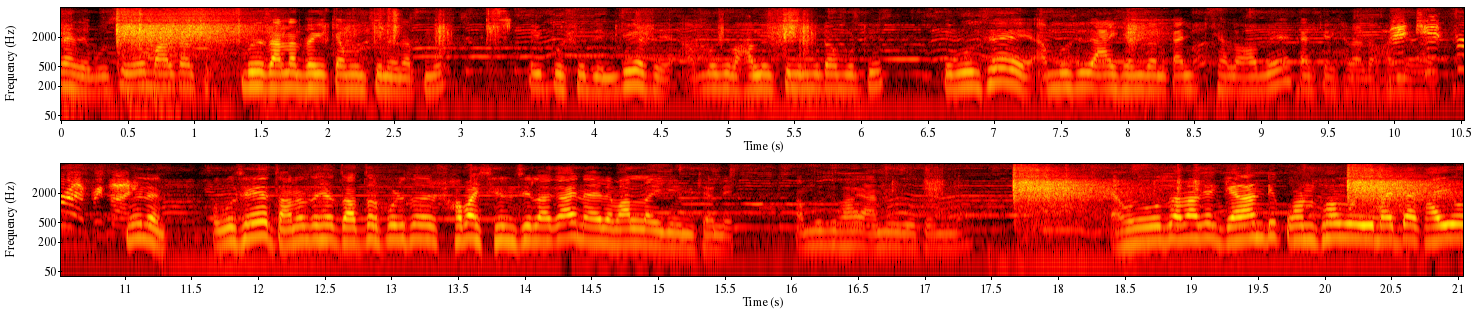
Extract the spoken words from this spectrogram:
খাইছে বুঝছে? ও মালটা বুঝে জান্নাত ভাই কেমন চিনেন আপনি? এই পরশু দিন ঠিক আছে? আমি বলছি ভালো চিনি মোটামুটি। সে বলছে আমি বলছি যে আইসান যান কালকে খেলা হবে কালকে খেলাটা হয় না. বুঝলেন? বলছে জানা দেখে যার যার পরিচয় সবাই সেন্সি লাগায় না এলে মাল লাগে গেম খেলে। আমি বলছি ভাই আমি ওরকম না। এখন ও যে আমাকে গ্যারান্টি কনফার্ম ওই মাইটা খাই ও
